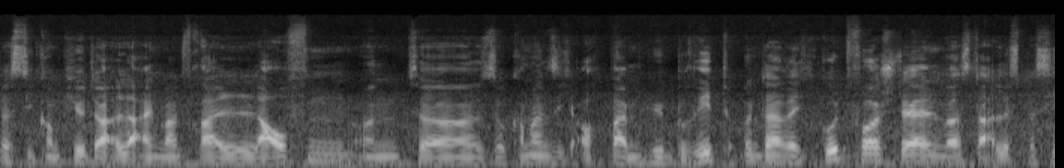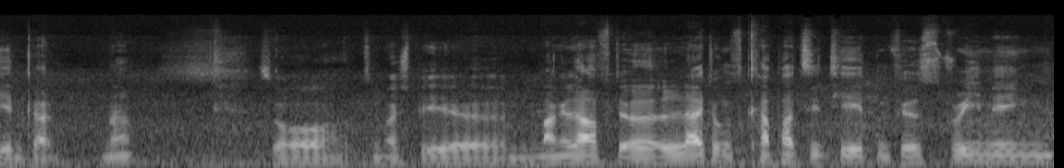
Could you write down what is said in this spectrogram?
dass die Computer alle einwandfrei laufen. Und äh, so kann man sich auch beim Hybridunterricht gut vorstellen, was da alles passieren kann. Ne? So zum Beispiel mangelhafte Leitungskapazitäten für Streaming,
